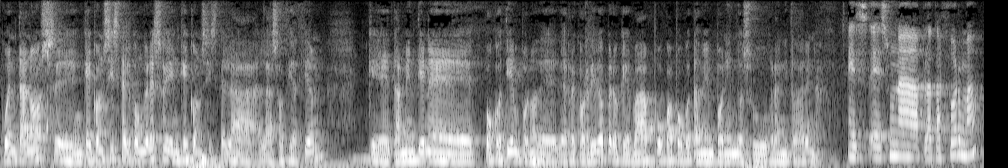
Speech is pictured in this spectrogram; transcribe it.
cuéntanos en qué consiste el Congreso y en qué consiste la, asociación que también tiene poco tiempo de, recorrido, pero que va poco a poco también poniendo su granito de arena. Es, es una plataforma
